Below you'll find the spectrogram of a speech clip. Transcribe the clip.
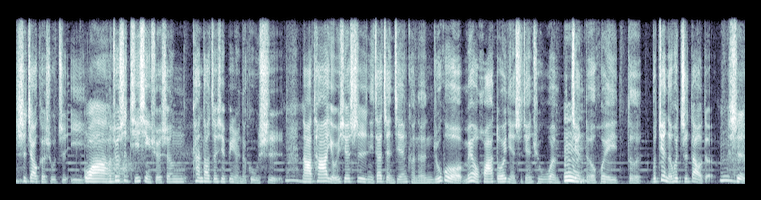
是教科书之一，哇、嗯，就是提醒学生看到这些病人的故事。嗯、那他有一些是你在诊间可能如果没有花多一点时间去问，不见得会得，嗯、不见得会知道的。嗯，是，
